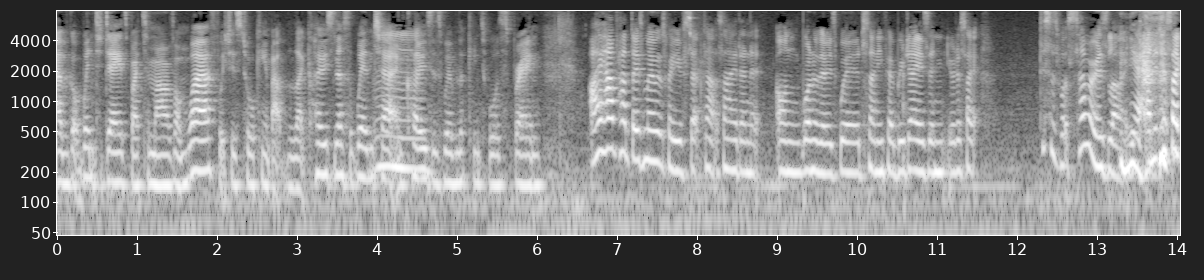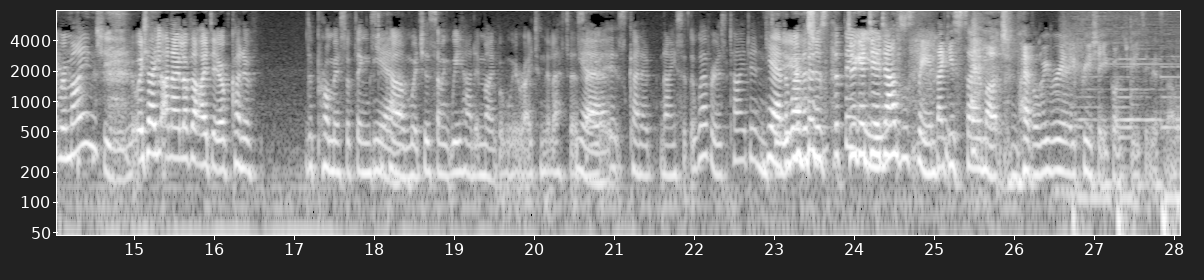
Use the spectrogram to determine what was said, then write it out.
Um, we've got Winter Days by Tamara von Werth, which is talking about the like coziness of winter mm. and closes with looking towards spring. I have had those moments where you've stepped outside and it, on one of those weird sunny February days, and you're just like, "This is what summer is like," yeah. and it just like reminds you. Which I and I love that idea of kind of the promise of things to come, which is something we had in mind when we were writing the letter. Yeah. So it's kind of nice that the weather is tied in. Yeah, the weather's just the doing a Dear Damsels theme. Thank you so much, Weather. We really appreciate you contributing this month.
